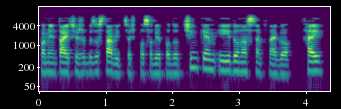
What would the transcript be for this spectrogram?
Pamiętajcie, żeby zostawić coś po sobie pod odcinkiem i do następnego. Hej!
